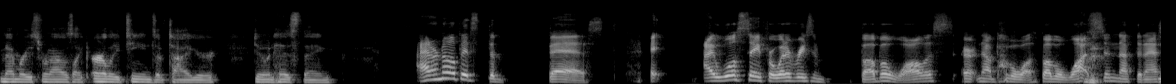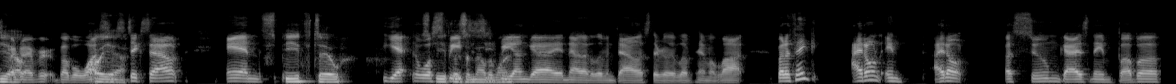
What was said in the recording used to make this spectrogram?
memories from when I was like early teens of Tiger doing his thing. I don't know if it's the best. I will say, for whatever reason, Bubba Wallace or not Bubba Wallace, Bubba Watson, not the NASCAR yeah. driver, Bubba oh, Watson oh, yeah. sticks out. And Spieth too. Yeah, well, Spieth, Spieth is another one. young guy, and now that I live in Dallas, they really love him a lot. But I think I don't, and I don't assume guys named Bubba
